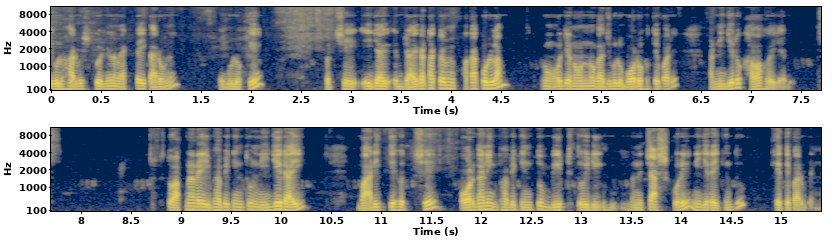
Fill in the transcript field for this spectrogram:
এগুলো হারভেস্ট করে নিলাম একটাই কারণে। এগুলোকে হচ্ছে এই জায়গা- জায়গাটাকে আমি ফাঁকা করলাম এবং ও যেন অন্য গাছগুলো বড় হতে পারে আর নিজেরও খাওয়া হয়ে যাবে। তো আপনারা এইভাবে কিন্তু নিজেরাই বাড়িতে হচ্ছে অর্গানিকভাবে কিন্তু বিট তৈরি মানে চাষ করে নিজেরাই কিন্তু খেতে পারবেন।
